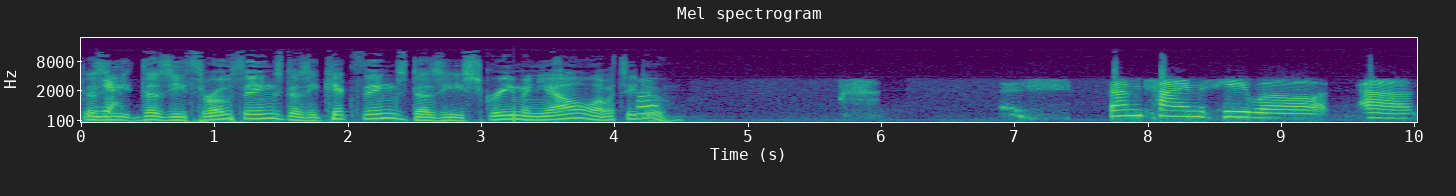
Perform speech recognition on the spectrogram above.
Does Yeah. he does he throw things? Does he kick things? Does he scream and yell? What's he do? Sometimes he will um,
